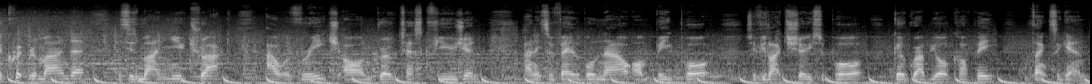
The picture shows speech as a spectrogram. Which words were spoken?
A quick reminder this is my new track, Out of Reach, on Grotesque Fusion, and it's available now on Beatport. So if you'd like to show your support, go grab your copy. Thanks again.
